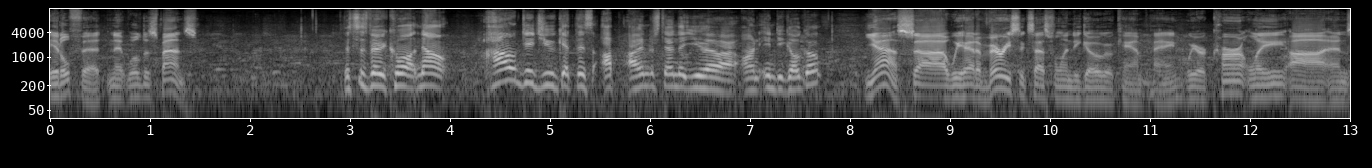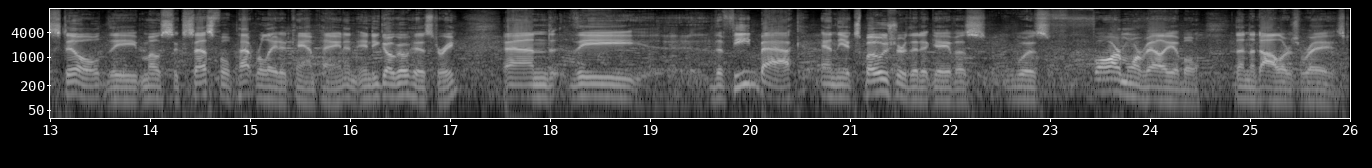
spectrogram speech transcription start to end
it'll fit and it will dispense. This is very cool. Now, how did you get this up? I understand that you are on Indiegogo. Yes, uh, we had a very successful Indiegogo campaign. We are currently uh, and still the most successful pet-related campaign in Indiegogo history, and the the feedback and the exposure that it gave us was far more valuable than the dollars raised.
